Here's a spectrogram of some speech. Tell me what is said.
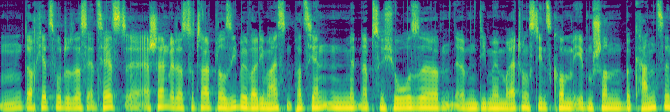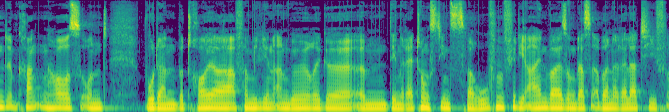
Hm, doch jetzt, wo du das erzählst, äh, erscheint mir das total plausibel, weil die meisten Patienten mit einer Psychose, ähm, die mit dem Rettungsdienst kommen, eben schon bekannt sind im Krankenhaus und wo dann Betreuer, Familienangehörige ähm, den Rettungsdienst zwar rufen für die Einweisung, das aber eine relativ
